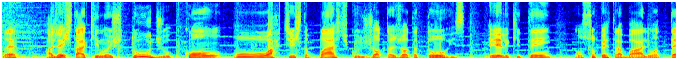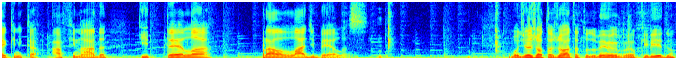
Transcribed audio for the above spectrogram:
né? A gente está aqui no estúdio com o artista plástico JJ Torres. Ele que tem um super trabalho, uma técnica afinada e tela para lá de belas. Bom dia, JJ, tudo bem, meu, meu, querido?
